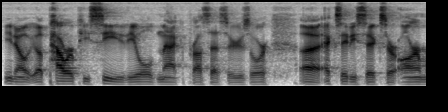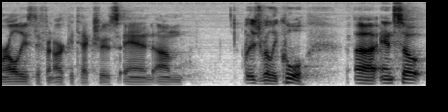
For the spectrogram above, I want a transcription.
you know, a PowerPC, the old Mac processors, or uh, x86 or ARM, or all these different architectures, and um, it was really cool. Uh, and so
